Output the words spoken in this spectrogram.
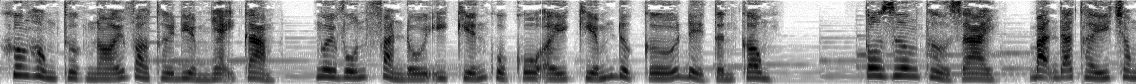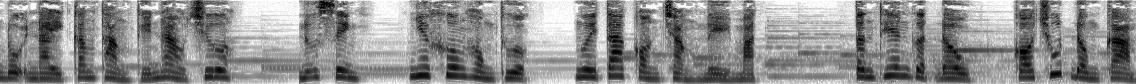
Khương Hồng Thược nói vào thời điểm nhạy cảm, người vốn phản đối ý kiến của cô ấy kiếm được cớ để tấn công. Tô Dương thở dài, bạn đã thấy trong đội này căng thẳng thế nào chưa? Nữ sinh, như Khương Hồng Thược, người ta còn chẳng nể mặt. Tần Thiên gật đầu, có chút đồng cảm,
